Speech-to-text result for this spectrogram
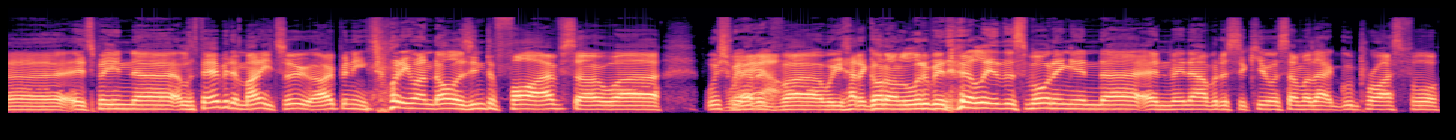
Uh, uh, it's been uh, a fair bit of money too, opening twenty one dollars into five. So uh, wish we had have, uh, we had got on a little bit earlier this morning and uh, and been able to secure some of that good price for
